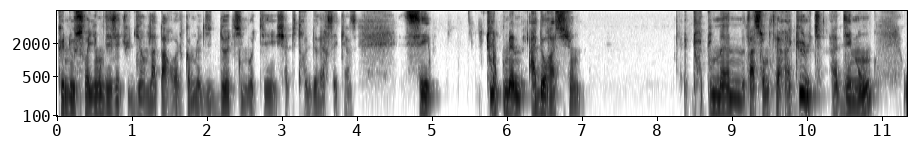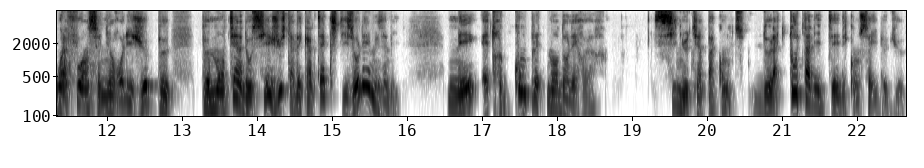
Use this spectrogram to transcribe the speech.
que nous soyons des étudiants de la parole, comme le dit 2 Timothée chapitre 2 verset 15. C'est toute même adoration, toute même façon de faire un culte, un démon ou un faux enseignant religieux peut, monter un dossier juste avec un texte isolé, mes amis, mais être complètement dans l'erreur s'il ne tient pas compte de la totalité des conseils de Dieu,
